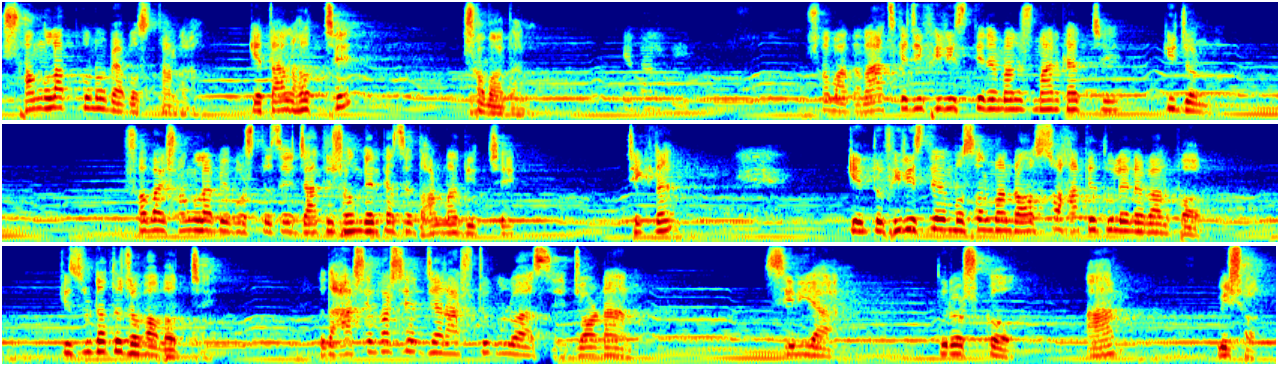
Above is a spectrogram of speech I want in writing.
সংলাপ কোনো ব্যবস্থা না। কেতাল হচ্ছে? সমাধান। কেতাল সমাধান। আজকে যে ফিলিস্তিনের মানুষ মার খাচ্ছে, কি জন্য? সবাই সংলাপে বসতেছে, জাতিসংঘের কাছে ধর্ণা দিচ্ছে। ঠিক না? কিন্তু ফিলিস্তিনের মুসলমানরা অস্ত্র হাতে তুলে নেবার পর কিছুটা তো জবাব হচ্ছে। আশেপাশের যে রাষ্ট্রগুলো আছে, জর্ডান, সিরিয়া, তুরস্ক আর মিশর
